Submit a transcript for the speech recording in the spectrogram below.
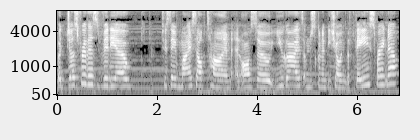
But just for this video to save myself time and also you guys, I'm just going to be showing the face right now.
